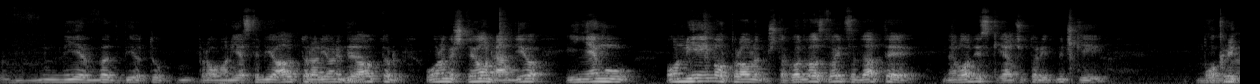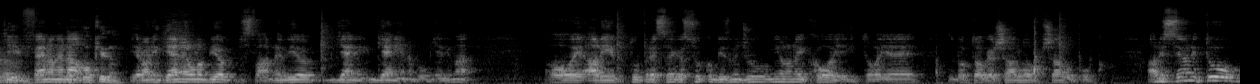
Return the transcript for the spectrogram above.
V- Nije Vd bio tu problem, on jeste bio autor, ali on je bio Da. autor u onome što je on radio i njemu, on nije imao problem. Šta god vas dvojica date melodijski, ja ću to ritmički pokriti Da, fenomenalno. da. Jer on je generalno bio, stvarno je bio geni, genije na bubnjevima. Ovaj, ali tu pre svega sukob između Milana i Koje i to je, zbog toga je Šarlo, Šarlo puko. Ali se oni tu,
